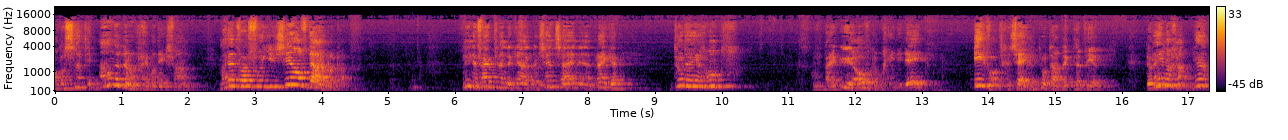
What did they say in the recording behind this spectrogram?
Ook al snapt die ander er nog helemaal niks van. Maar het wordt voor jezelf duidelijker. Nu na 25 jaar docent zijn en preken, Doordat je gewoon. Bij u ook, ik heb geen idee. Ik word gezegend doordat ik er weer doorheen mag gaan. Ja.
